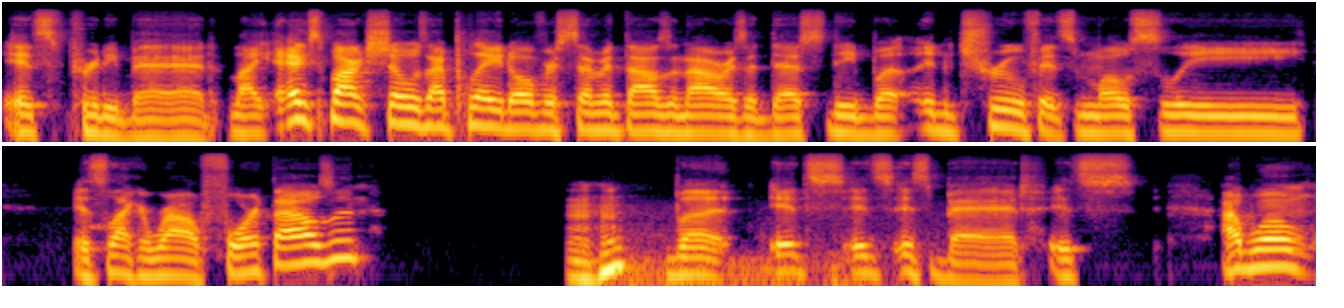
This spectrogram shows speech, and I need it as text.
it's pretty bad. Like Xbox shows, I played over seven thousand hours of Destiny, but in truth, it's mostly it's like around four thousand. Mm-hmm. But it's it's it's bad. It's I won't.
